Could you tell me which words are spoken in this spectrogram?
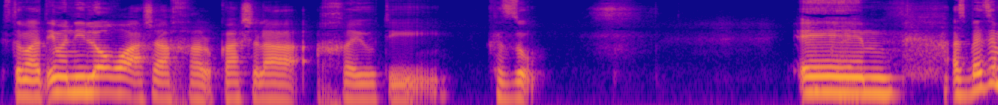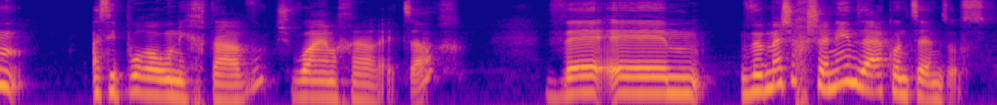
זאת אומרת, אם אני לא רואה שהחלוקה של האחריות היא כזו. אמ, אז בעצם הסיפור ההוא נכתב, שבועיים אחרי הרצח, ו, אמ, ובמשך שנים זה היה קונצנזוס.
